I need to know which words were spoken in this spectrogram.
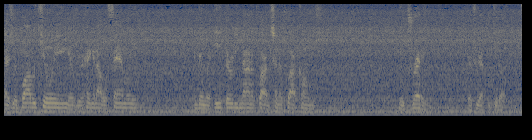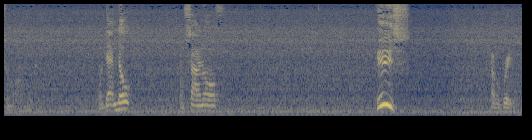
As you're barbecuing, as you're hanging out with family, and then when 8.30, 9 o'clock, 10 o'clock comes, you're dreading that you have to get up tomorrow morning. On that note, I'm signing off. Peace. Have a great one.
